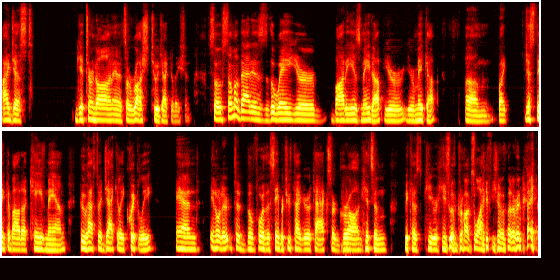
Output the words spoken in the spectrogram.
I just get turned on and it's a rush to ejaculation. So some of that is the way your body is made up, your your makeup. Um, like just think about a caveman who has to ejaculate quickly, and in order to before the saber tooth tiger attacks or grog hits him because he he's with Grog's wife, you know, whatever. Right.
